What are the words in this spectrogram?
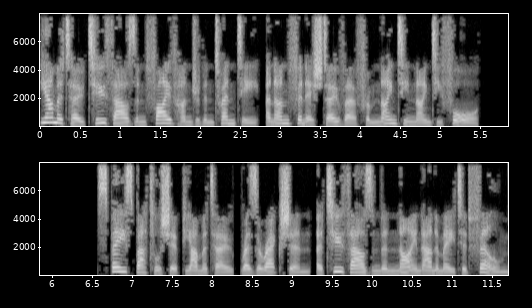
Yamato 2520, an unfinished OVA from 1994 Space Battleship Yamato, Resurrection, a 2009 animated film.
